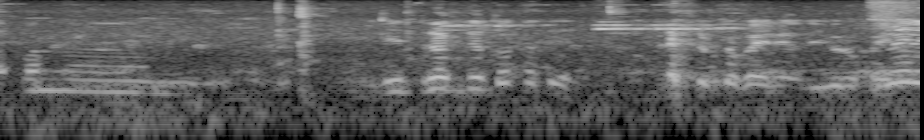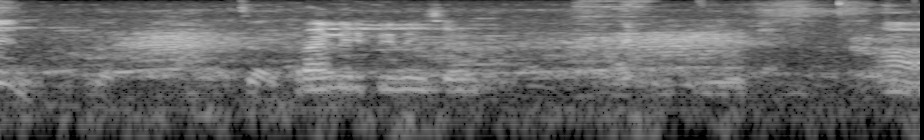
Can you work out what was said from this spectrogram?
आपण जे हे ड्रग देतो का ते. नाही प्रायमरी प्रिव्हेन्शन हां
